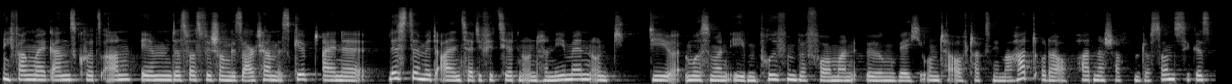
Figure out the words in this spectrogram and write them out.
Ich fange mal ganz kurz an. Eben das, was wir schon gesagt haben, es gibt eine Liste mit allen zertifizierten Unternehmen und die muss man eben prüfen, bevor man irgendwelche Unterauftragsnehmer hat oder auch Partnerschaften oder sonstiges.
